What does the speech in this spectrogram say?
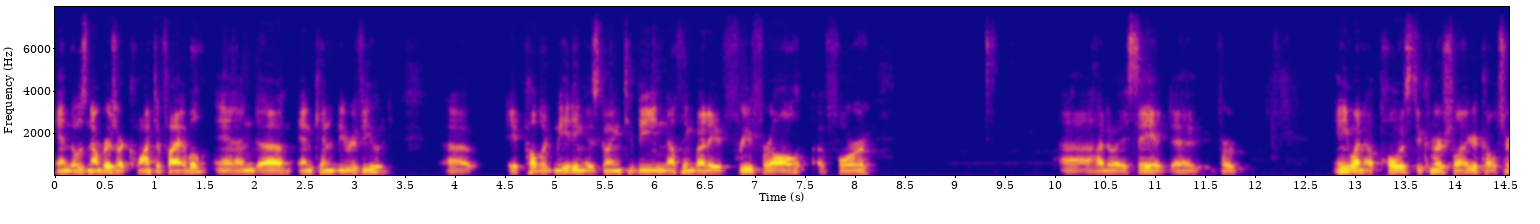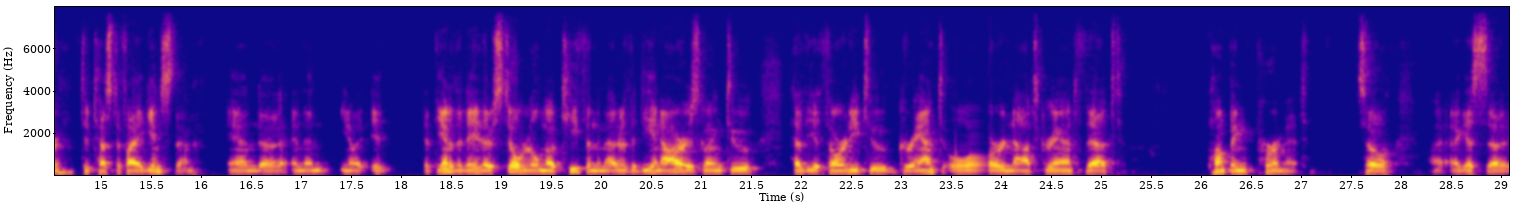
And those numbers are quantifiable and, uh, and can be reviewed. Uh, a public meeting is going to be nothing but a free for all for uh, how do I say it, uh, for anyone opposed to commercial agriculture to testify against them. And, uh, and then, you know, it, at the end of the day, there's still real no teeth in the matter. The DNR is going to have the authority to grant or not grant that pumping permit. So I, guess uh,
